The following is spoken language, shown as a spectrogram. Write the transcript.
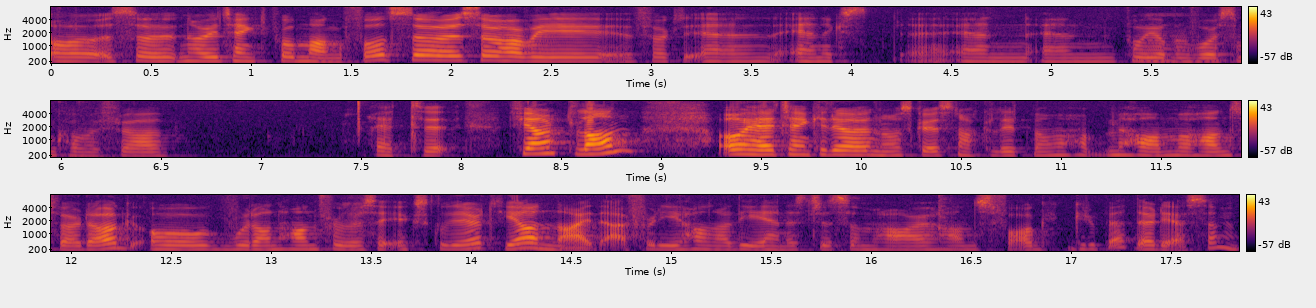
og så når vi tenkte på mangfold, så, så har vi en, en, en, på jobben vår som kommer fra et eh, fjernt land. Og jeg tenker da, nå skal jeg snakke litt med, ham og hans hverdag, og hvordan han føler seg ekskludert. Ja, nei, det er fordi han er de eneste som har hans faggruppe. Det er det som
